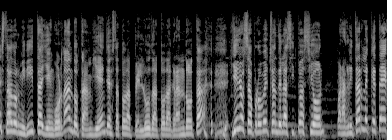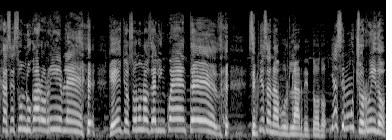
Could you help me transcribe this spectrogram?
está dormidita y engordando también, ya está toda peluda, toda grandota. Y ellos se aprovechan de la situación para gritarle que Texas es un lugar horrible, que ellos son unos delincuentes. Se empiezan a burlar de todo y hacen mucho ruido.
